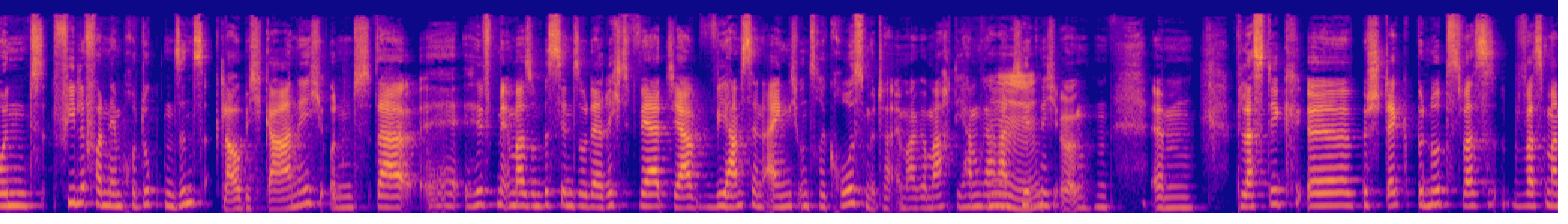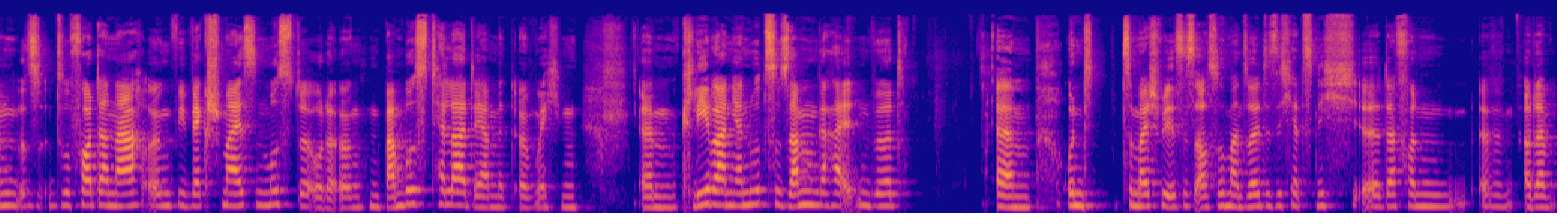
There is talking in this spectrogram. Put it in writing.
Und viele von den Produkten sind es, glaube ich, gar nicht. Und da äh, hilft mir immer so ein bisschen so der Richtwert, ja, wie haben es denn eigentlich unsere Großmütter immer gemacht? Die haben garantiert hm. nicht irgendein ähm, Plastikbesteck äh, benutzt, was, was man sofort danach irgendwie wegschmeißen musste oder irgendein Bambusteller, der mit irgendwelchen ähm, Klebern ja nur zusammengehalten wird. Ähm, und zum Beispiel ist es auch so, man sollte sich jetzt nicht äh, davon, äh, oder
